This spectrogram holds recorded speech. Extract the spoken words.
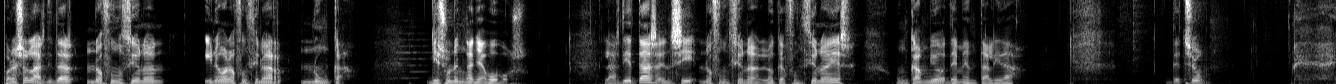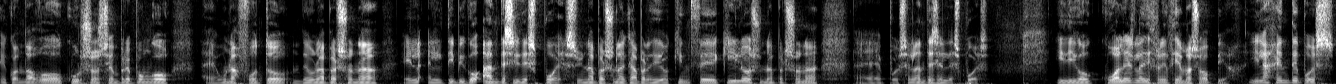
Por eso las dietas no funcionan y no van a funcionar nunca. Y es un engañabobos. Las dietas en sí no funcionan, lo que funciona es un cambio de mentalidad. De hecho, eh, cuando hago cursos siempre pongo eh, una foto de una persona, el, típico antes y después. Una persona que ha perdido 15 kilos, una persona, eh, pues el antes y el después. Y digo, ¿cuál es la diferencia más obvia? Y la gente, pues,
